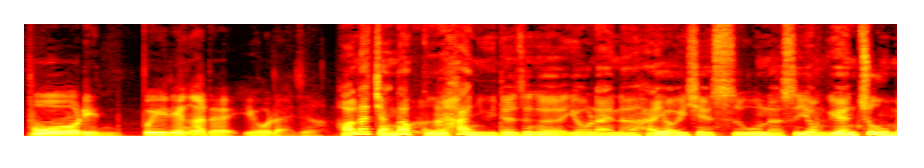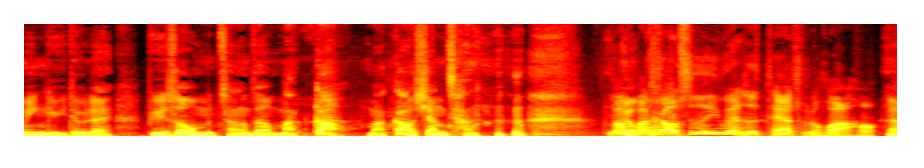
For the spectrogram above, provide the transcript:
波林北凉啊的由来这样。好，那讲到古汉语的这个由来呢，还有一些食物呢是用原住民语，对不对？比如说我们常常知道马告马告香肠，有马马告是因为是泰雅族的话哈，嗯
